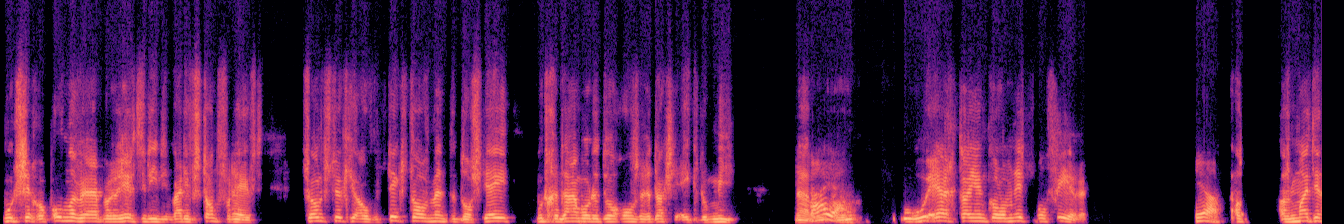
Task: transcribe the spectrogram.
moet zich op onderwerpen richten die, waar hij verstand van heeft. Zo'n stukje over stikstof met het dossier moet gedaan worden door onze redactie Economie. Nou, ah, ja. hoe, hoe, erg kan je een columnist proferen? Ja. Als, als Martin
